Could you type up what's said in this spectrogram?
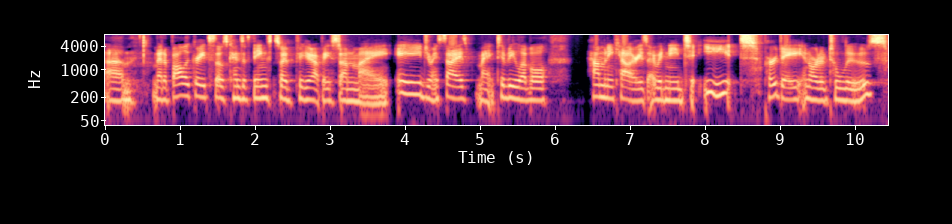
um, metabolic rates, those kinds of things. So I figured out based on my age, my size, my activity level, how many calories I would need to eat per day in order to lose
